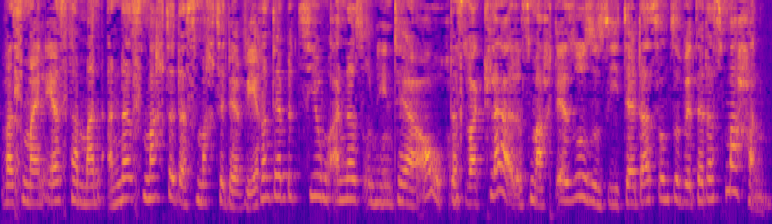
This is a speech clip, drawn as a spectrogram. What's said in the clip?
was mein erster Mann anders machte, das machte der während der Beziehung anders und hinterher auch. Das war klar, das macht er so, so sieht er das und so wird er das machen.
